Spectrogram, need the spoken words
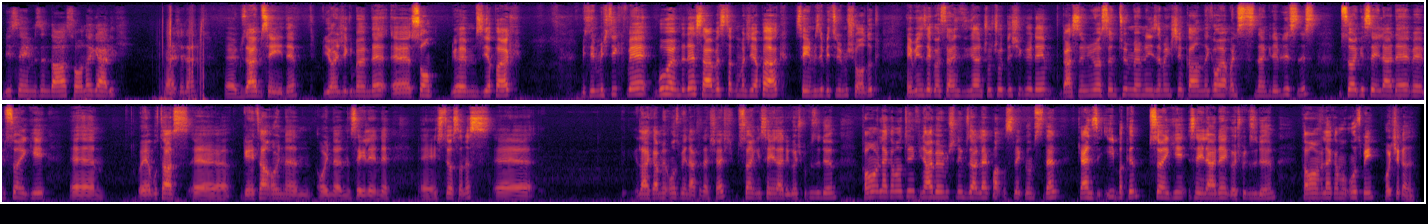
bir serimizin daha sonuna geldik. Gerçekten e, güzel bir seriydi. Bir önceki bölümde e, son görevimizi yaparak bitirmiştik ve bu bölümde de serbest takılmacı yaparak serimizi bitirmiş olduk. Hepinize gösterdiğiniz için çok çok teşekkür ederim. Gazete Üniversitesi'nin tüm bölümlerini izlemek için kanalındaki oynatma listesinden gidebilirsiniz. Bir sonraki serilerde ve bir sonraki e, ve bu tarz e, GTA oyunların, oyunlarının serilerini e, istiyorsanız e, like atmayı unutmayın arkadaşlar. Bir sonraki serilerde görüşmek üzere diyorum. Kanalıma like atmayı unutmayın. Final bölüm için de güzel like patlaması bekliyorum sizden. Kendinize iyi bakın. Bir sonraki serilerde görüşmek üzere diyorum. Kanalıma like atmayı unutmayın. Hoşçakalın.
